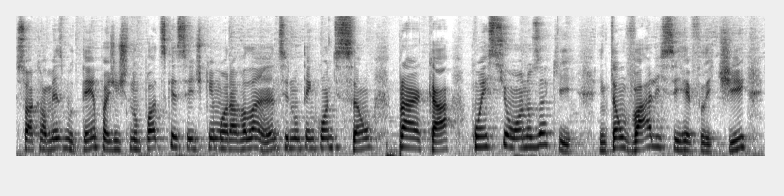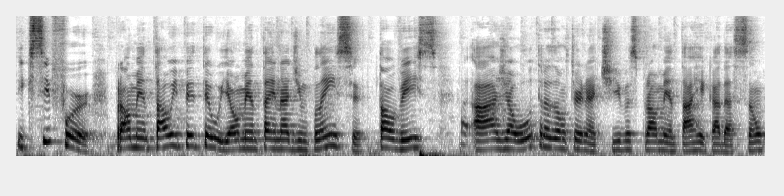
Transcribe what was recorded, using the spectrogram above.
só que ao mesmo tempo a gente não pode esquecer de quem morava lá antes e não tem condição para arcar com esse ônus aqui. Então vale se refletir e que se for para aumentar o IPTU e aumentar a inadimplência, talvez haja outras alternativas para aumentar a arrecadação,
